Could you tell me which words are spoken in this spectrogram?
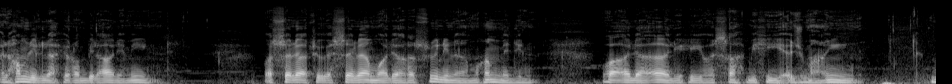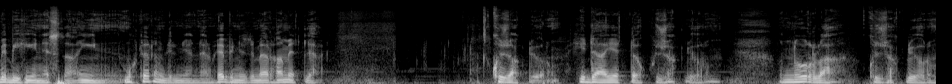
Elhamdülillahi Rabbil alemin. Ve salatu ve selamu ala Resulina Muhammedin ve ala alihi ve sahbihi ecmain. Bebihi nesta'in. Muhterem dinleyenlerim, hepinizi merhametle kucaklıyorum. Hidayetle kucaklıyorum. Nurla kucaklıyorum.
